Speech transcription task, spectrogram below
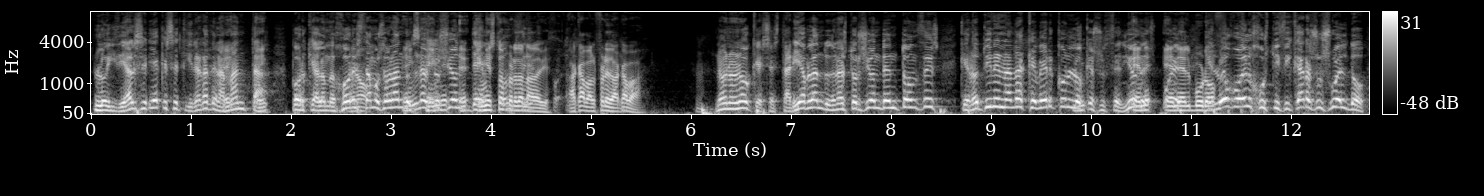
Lo ideal sería que se tirara de la Eh, manta, eh, porque a lo mejor estamos hablando de una en- extorsión en, de en esto, entonces. perdona, David. Acaba, Alfredo, acaba. No, no, no, que se estaría hablando de una extorsión de entonces que no tiene nada que ver con lo que sucedió En- después. en el Que luego él justificara su sueldo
